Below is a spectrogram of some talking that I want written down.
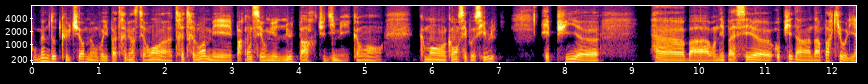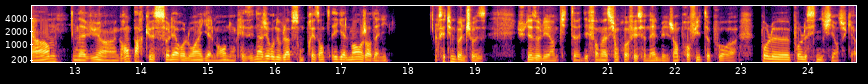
ou même d'autres cultures, mais on voyait pas très bien. C'était vraiment très très loin. Mais par contre, c'est au milieu de nulle part. Tu te dis mais comment comment comment c'est possible? Et puis euh, bah, on est passé euh, au pied d'un parc éolien. On a vu un grand parc solaire au loin également. Donc les énergies renouvelables sont présentes également en Jordanie. C'est une bonne chose. Je suis désolé, une petite euh, déformation professionnelle, mais j'en profite pour euh, pour le pour le signifier en tout cas.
